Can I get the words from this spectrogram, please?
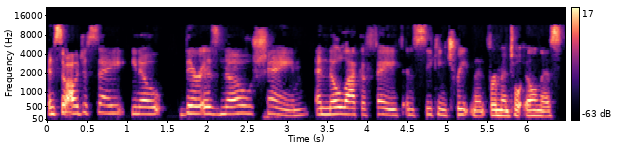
And so I would just say, you know, there is no shame and no lack of faith in seeking treatment for mental illness.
